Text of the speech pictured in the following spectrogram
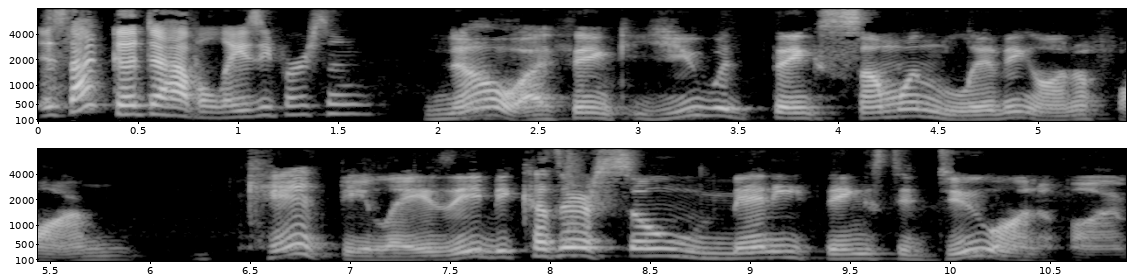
is that good to have a lazy person? No, I think you would think someone living on a farm can't be lazy because there are so many things to do on a farm.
